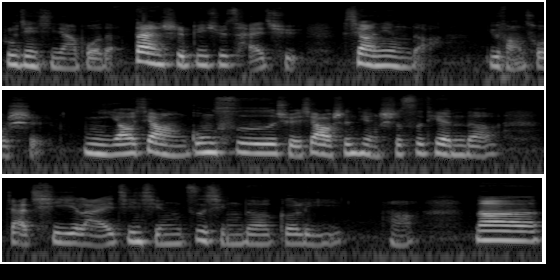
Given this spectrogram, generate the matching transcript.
入境新加坡的，但是必须采取相应的预防措施。你要向公司、学校申请十四天的假期来进行自行的隔离啊。那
